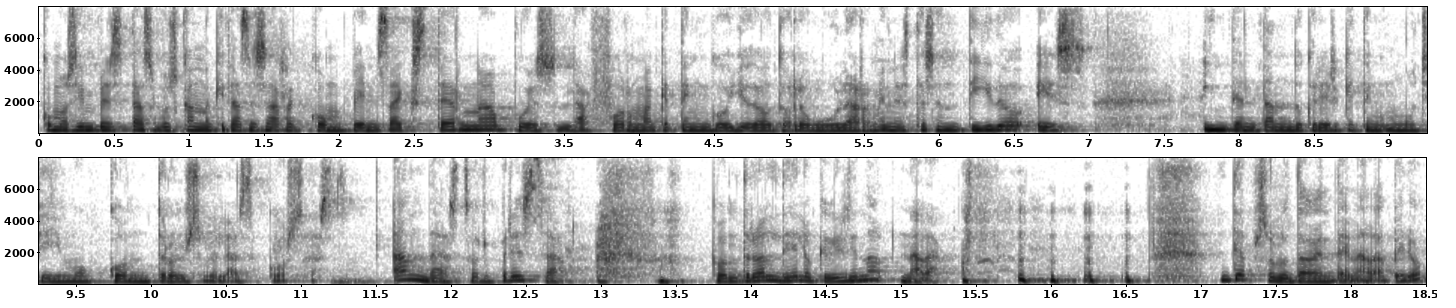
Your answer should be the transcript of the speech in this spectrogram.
como siempre estás buscando quizás esa recompensa externa, pues la forma que tengo yo de autorregularme en este sentido es intentando creer que tengo muchísimo control sobre las cosas. Anda, sorpresa. control de lo que viene siendo nada. de absolutamente nada, pero,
